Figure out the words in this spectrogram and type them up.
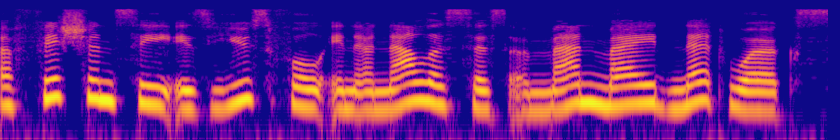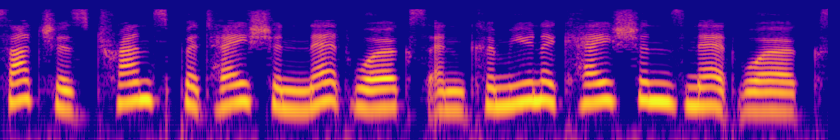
Efficiency is useful in analysis of man-made networks such as transportation networks and communications networks.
